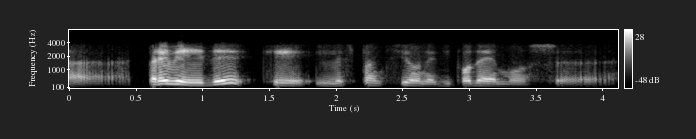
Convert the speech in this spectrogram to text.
eh, prevede che l'espansione di Podemos eh,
